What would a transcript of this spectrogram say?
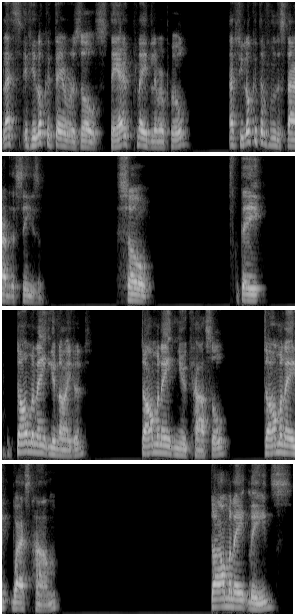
let's, if you look at their results, they outplayed Liverpool. Actually, look at them from the start of the season. So they dominate United, dominate Newcastle, dominate West Ham, dominate Leeds.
